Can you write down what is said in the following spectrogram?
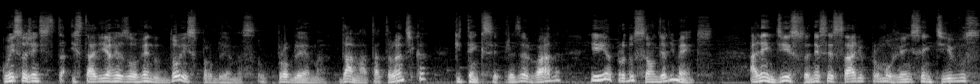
Com isso, a gente estaria resolvendo dois problemas: o problema da Mata Atlântica, que tem que ser preservada, e a produção de alimentos. Além disso, é necessário promover incentivos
